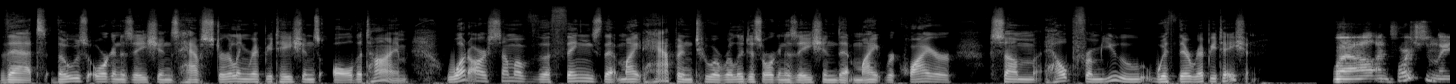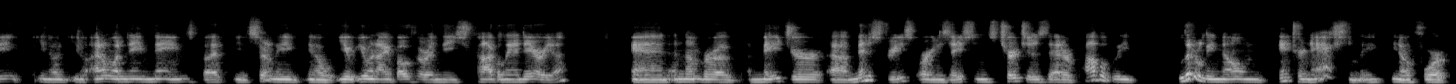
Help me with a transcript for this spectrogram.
that those organizations have sterling reputations all the time. What are some of the things that might happen to a religious organization that might require some help from you with their reputation? Well, unfortunately, you know, you know, I don't want to name names, but you know, certainly, you know, you, you and I both are in the Chicagoland area and a number of major uh, ministries, organizations, churches that are probably literally known internationally, you know, for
